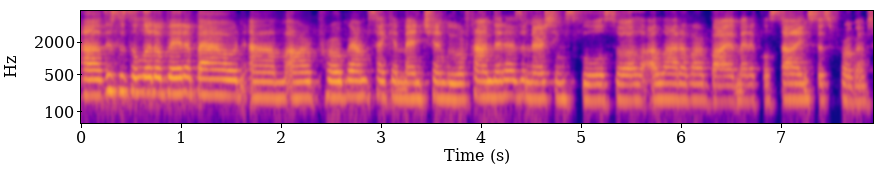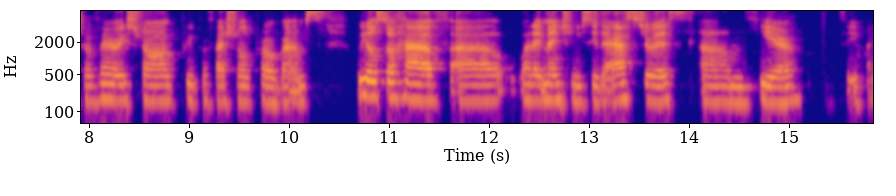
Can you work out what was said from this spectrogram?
Uh, this is a little bit about um, our programs. Like I mentioned, we were founded as a nursing school, so a, a lot of our biomedical sciences programs are very strong pre-professional programs. We also have uh, what I mentioned. You see the asterisk um, here. Let's see if I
